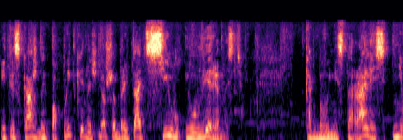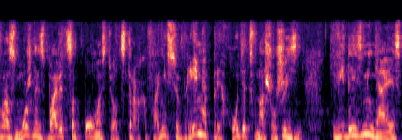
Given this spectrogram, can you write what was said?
и ты с каждой попыткой начнешь обретать силу и уверенность. Как бы вы ни старались, невозможно избавиться полностью от страхов. Они все время приходят в нашу жизнь, видоизменяясь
